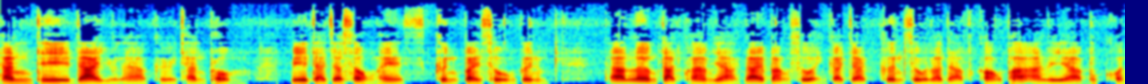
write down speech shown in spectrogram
ชั้นที่ได้อยู่แล้วคือชั้นพรหมมีแต่จะส่งให้ขึ้นไปสูงขึ้น ถ้าเริ่มตัดความอยากได้บางส่วนก็จะขึ้นสู่ระดับของพระอริยบุคคล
